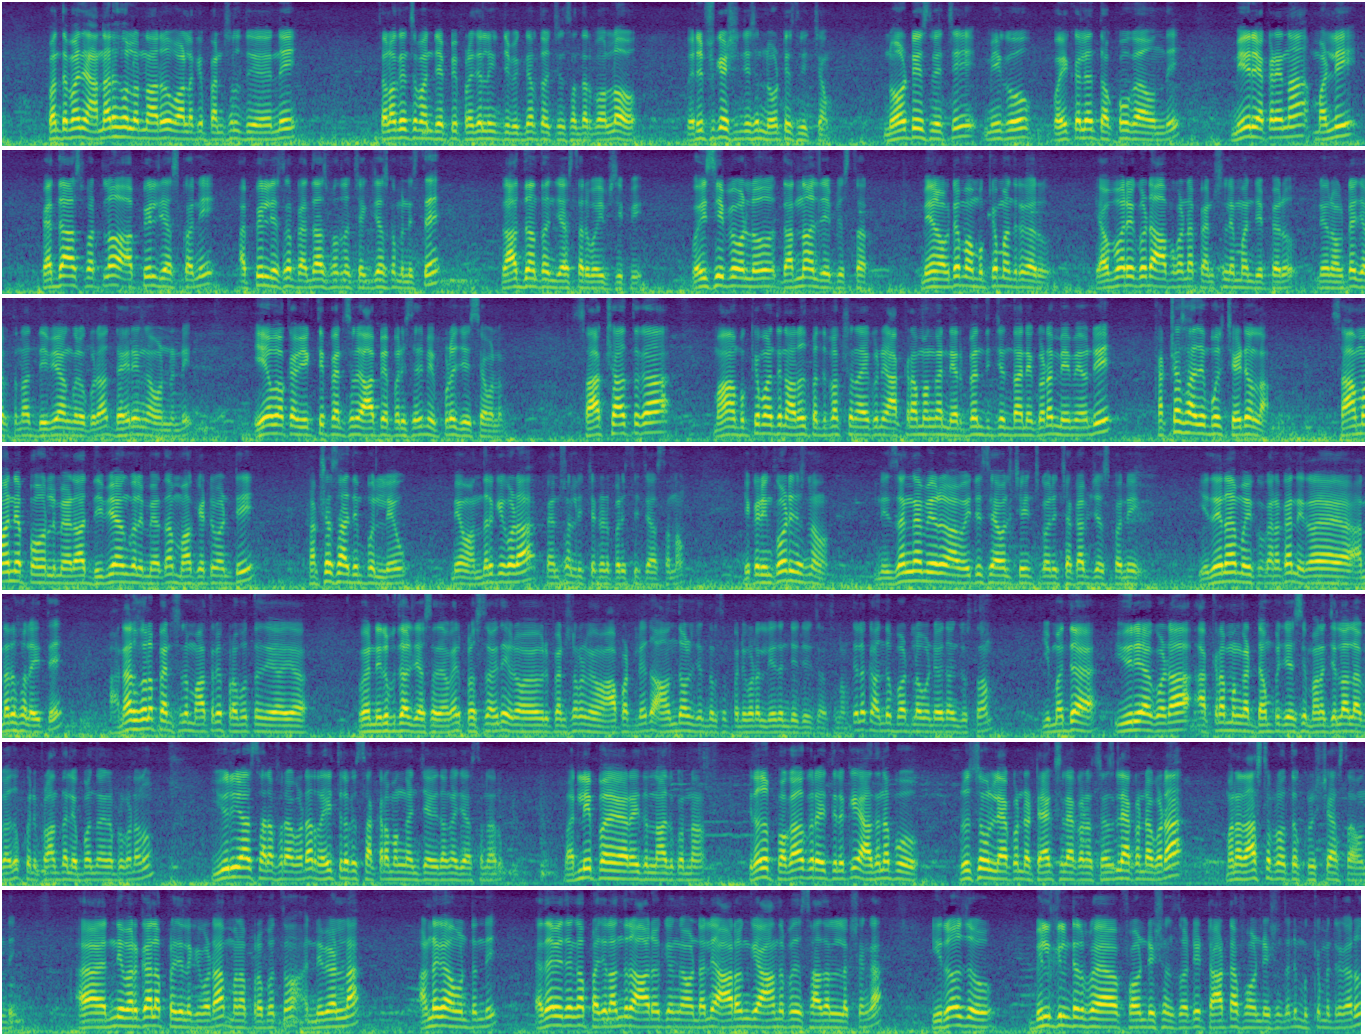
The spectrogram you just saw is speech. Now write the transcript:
కొంతమంది అనర్హులు ఉన్నారు వాళ్ళకి పెన్షన్లు తొలగించమని చెప్పి ప్రజల నుంచి విజ్ఞప్తి వచ్చిన సందర్భంలో వెరిఫికేషన్ చేసి నోటీసులు ఇచ్చాం. నోటీసులు ఇచ్చి మీకు వైకల్యం తక్కువగా ఉంది. మీరు ఎక్కడైనా మళ్ళీ పెద్ద హాస్పిటల్లో అప్పీల్ చేసుకొని అప్పీల్ చేసుకొని పెద్ద హాస్పిటల్లో చెక్ చేసుకోమని ఇస్తే రాద్ధాంతం చేస్తారు వైసీపీ. వైసీపీ వాళ్ళు ధర్నాలు చేపిస్తారు. నేను ఒకటే మా ముఖ్యమంత్రి గారు ఎవరికి కూడా ఆపకుండా పెన్షన్ ఇమ్మని చెప్పారు. నేను ఒకటే చెప్తున్నా దివ్యాంగులు కూడా ధైర్యంగా ఉండండి. ఏ ఒక్క వ్యక్తి పెన్షన్ ఆపే పరిస్థితి మేము ఎప్పుడో చేసేవాళ్ళం. సాక్షాత్తుగా మా ముఖ్యమంత్రిని ఆ రోజు ప్రతిపక్ష నాయకుడిని అక్రమంగా నిర్బంధించిన దానికి కూడా మేమేమి కక్ష సాధింపులు చేయడంలా. సామాన్య పౌరుల మీద దివ్యాంగుల మీద మాకు ఎటువంటి కక్ష సాధింపులు లేవు. మేము అందరికీ కూడా పెన్షన్లు ఇచ్చేటువంటి పరిస్థితి చేస్తున్నాం. ఇక్కడ ఇంకోటి చేస్తున్నాం. నిజంగా మీరు ఆ వైద్య సేవలు చేయించుకొని చెకప్ చేసుకొని ఏదైనా మీకు కనుక నిరా అనర్హులైతే అనర్హుల పెన్షన్ మాత్రమే ప్రభుత్వం నిలుపుదల చేస్తాం కానీ ప్రస్తుతం అయితే ఎవరి పెన్షన్ కూడా మేము ఆపట్లేదు. ఆందోళన చెందాల్సిన పని కూడా లేదని చెప్పి చేస్తున్నాం ప్రజలకు అందుబాటులో ఉండే విధంగా చూస్తాం. ఈ మధ్య యూరియా కూడా అక్రమంగా డంప్ చేసి మన జిల్లాలో కాదు కొన్ని ప్రాంతాలు ఇబ్బంది అయినప్పుడు కూడాను యూరియా సరఫరా కూడా రైతులకు సక్రమంగా అంచే విధంగా చేస్తున్నారు. బర్లీ రైతులను ఆదుకున్న ఈరోజు పొగాకు రైతులకి అదనపు రుసుము లేకుండా ట్యాక్స్ లేకుండా సెజ్ లేకుండా కూడా మన రాష్ట్ర ప్రభుత్వం కృషి చేస్తూ ఉంది. అన్ని వర్గాల ప్రజలకి కూడా మన ప్రభుత్వం అన్ని వేళ అండగా ఉంటుంది. అదేవిధంగా ప్రజలందరూ ఆరోగ్యంగా ఉండాలి. ఆరోగ్య ఆంధ్రప్రదేశ్ సాధన లక్ష్యంగా ఈరోజు బిల్ క్లింటర్ ఫౌండేషన్ తోటి టాటా ఫౌండేషన్ తోటి ముఖ్యమంత్రి గారు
